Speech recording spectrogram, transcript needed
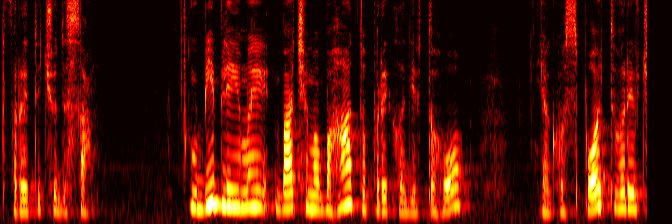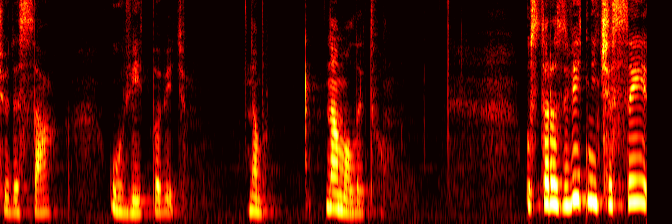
творити чудеса. У Біблії ми бачимо багато прикладів того, як Господь творив чудеса у відповідь на, молитву. У старозвітні часи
